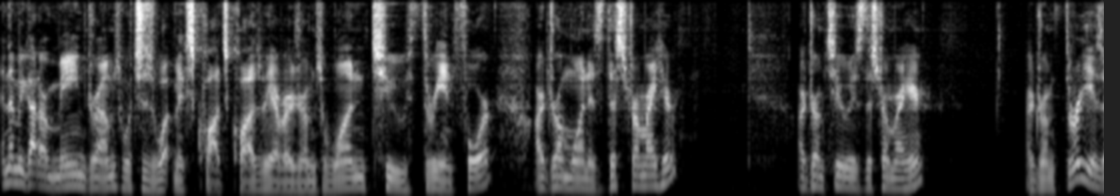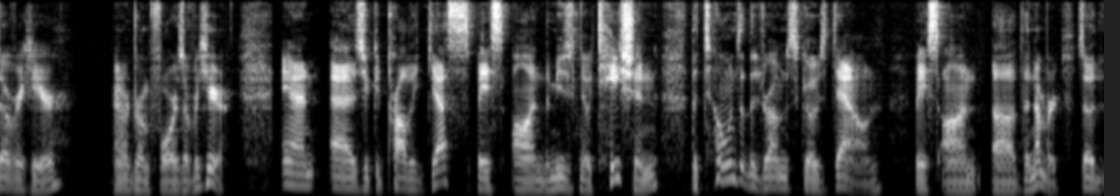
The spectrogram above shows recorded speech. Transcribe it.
And then we got our main drums, which is what makes quads quads. We have our drums one, two, three, and four. Our drum one is this drum right here. Our drum two is this drum right here. Our drum three is over here and our drum four is over here. And as you could probably guess based on the music notation, the tones of the drums goes down based on uh, the number. So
